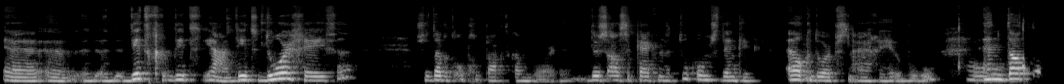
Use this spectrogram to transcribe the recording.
Uh, uh, dit, dit, ja, dit doorgeven, zodat het opgepakt kan worden. Dus als ik kijk naar de toekomst, denk ik, elke dorp zijn eigen heleboel. Oh. En dat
